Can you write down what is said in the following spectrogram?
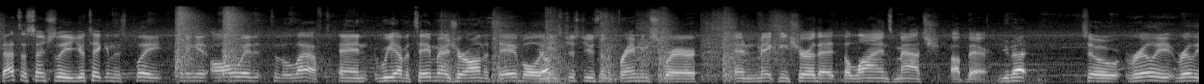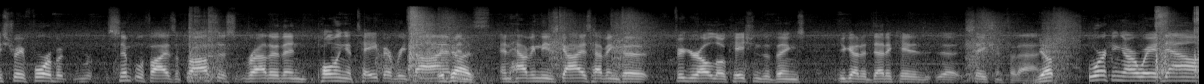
That's essentially, you're taking this plate, putting it all the way to the left, and we have a tape measure on the table, and he's just using a framing square and making sure that the lines match up there. You bet. So really, really straightforward, but simplifies the process rather than pulling a tape every time. and- does. And, having these guys having to figure out locations of things. You got a dedicated uh, station for that. Yep. Working our way down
